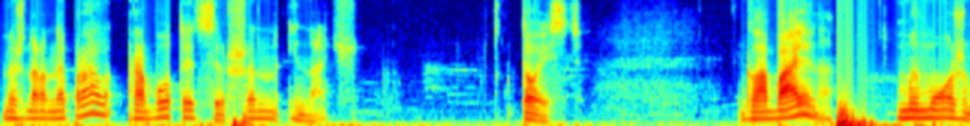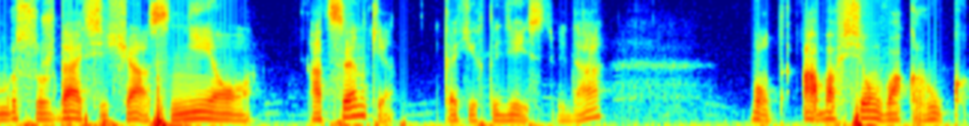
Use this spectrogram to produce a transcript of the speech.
Международное право работает совершенно иначе. То есть глобально мы можем рассуждать сейчас не о оценке каких-то действий, да, вот, обо всем вокруг.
